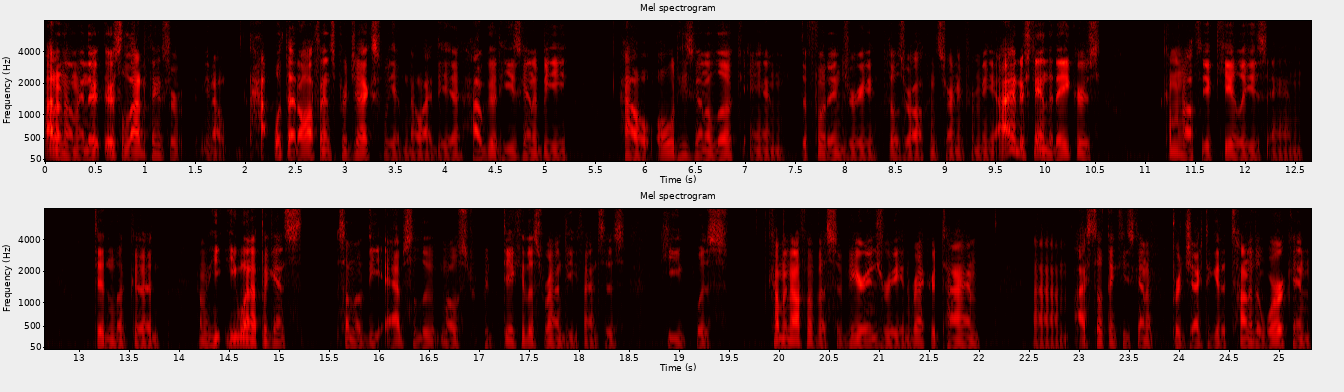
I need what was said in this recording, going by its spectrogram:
I don't know, man. There, there's a lot of things for you know how, what that offense projects. We have no idea how good he's going to be, how old he's going to look, and the foot injury. Those are all concerning for me. I understand that Akers coming off the Achilles and didn't look good. I mean, he, he went up against some of the absolute most ridiculous run defenses. He was coming off of a severe injury in record time. Um, I still think he's going to project to get a ton of the work and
